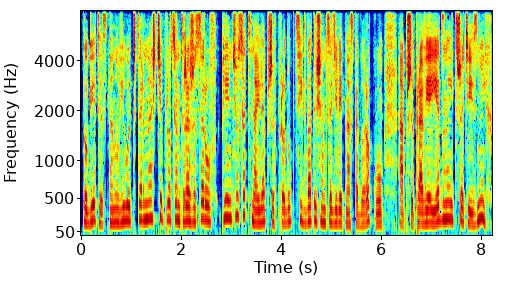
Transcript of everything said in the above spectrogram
kobiety stanowiły 14% reżyserów 500 najlepszych produkcji 2019 roku, a przy prawie jednej trzeciej z nich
